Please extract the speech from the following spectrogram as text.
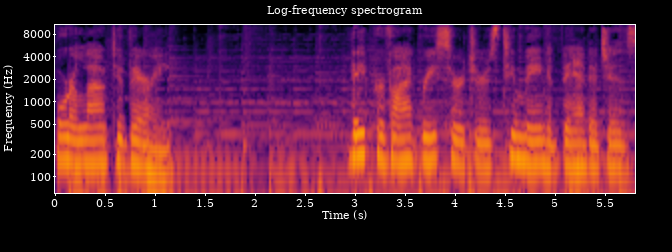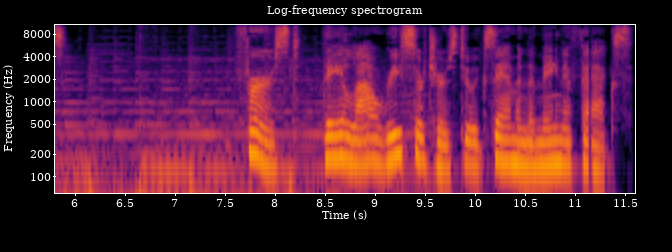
or allowed to vary. They provide researchers two main advantages. First, they allow researchers to examine the main effects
